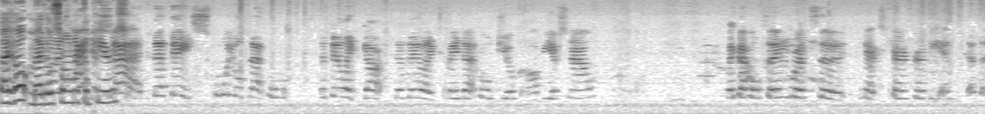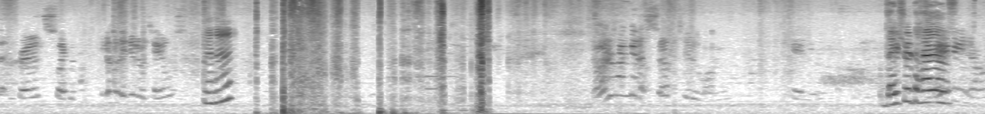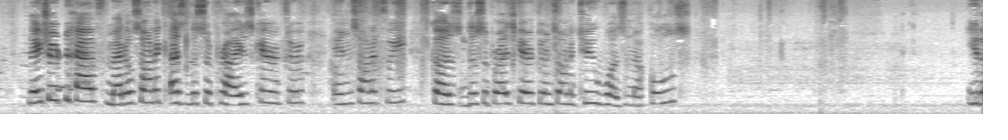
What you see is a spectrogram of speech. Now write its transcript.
I hope Metal So Sonic appears. sad that they spoiled that whole, that they like got, that they like made that whole joke obvious now. Like that whole thing where it's the next character at the end, at the end credits, like with, you know how they did it with Tails? Mhm. I wonder if I can get a sub two on Canyon. They should have They should have Metal Sonic as the surprise character in Sonic 3, because the surprise character in Sonic 2 was Knuckles.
